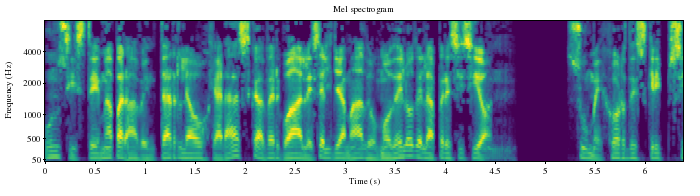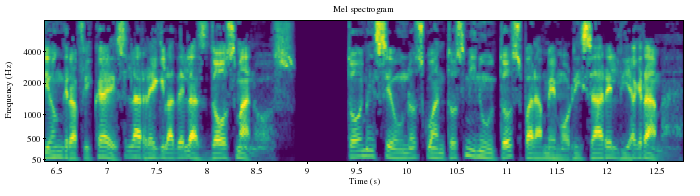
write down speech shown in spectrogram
Un sistema para aventar la hojarasca verbal es el llamado modelo de la precisión. Su mejor descripción gráfica es la regla de las dos manos. Tómese unos cuantos minutos para memorizar el diagrama.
